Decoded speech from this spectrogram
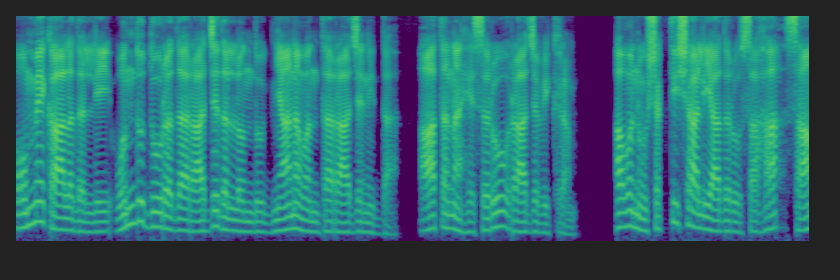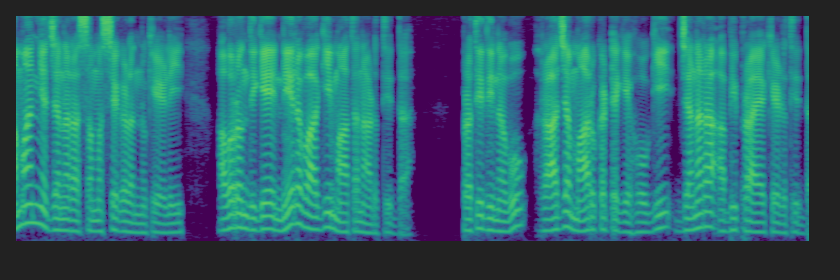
ಒಮ್ಮೆ ಕಾಲದಲ್ಲಿ ಒಂದು ದೂರದ ರಾಜ್ಯದಲ್ಲೊಂದು ಜ್ಞಾನವಂತ ರಾಜನಿದ್ದ. ಆತನ ಹೆಸರು ರಾಜವಿಕ್ರಮ್. ಅವನು ಶಕ್ತಿಶಾಲಿಯಾದರೂ ಸಹ ಸಾಮಾನ್ಯ ಜನರ ಸಮಸ್ಯೆಗಳನ್ನು ಕೇಳಿ ಅವರೊಂದಿಗೆ ನೇರವಾಗಿ ಮಾತನಾಡುತ್ತಿದ್ದ. ಪ್ರತಿದಿನವೂ ರಾಜ ಮಾರುಕಟ್ಟೆಗೆ ಹೋಗಿ ಜನರ ಅಭಿಪ್ರಾಯ ಕೇಳುತ್ತಿದ್ದ.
